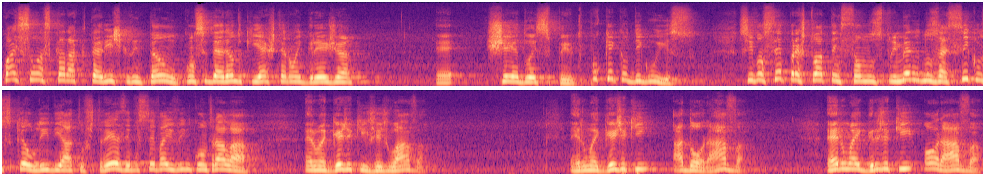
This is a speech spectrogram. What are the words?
Quais são as características, então, considerando que esta era uma igreja é, cheia do Espírito. Por que, que eu digo isso? Se você prestou atenção nos primeiros nos versículos que eu li de Atos 13, você vai encontrar lá. Era uma igreja que jejuava. Era uma igreja que adorava. Era uma igreja que orava.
